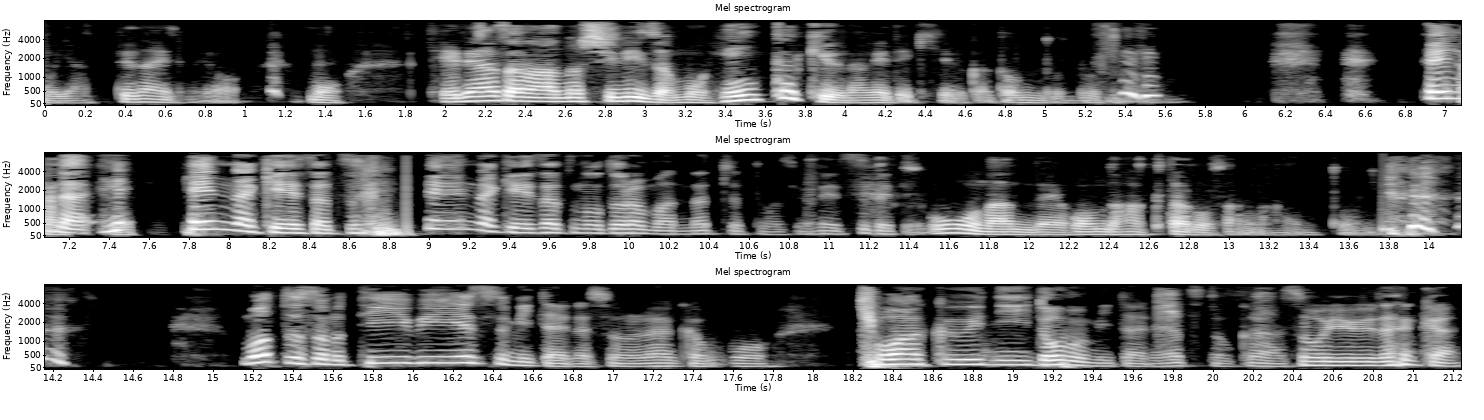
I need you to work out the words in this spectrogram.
もやってないのよ。もう、テレ朝のあのシリーズはもう変化球投げてきてるから、どんどんどんどん。変な、へ、変な警察、変な警察のドラマになっちゃってますよね、すべて。そうなんだよ、本田白太郎さんが、本当に。もっとその TBS みたいな、そのなんかもう、巨悪に挑むみたいなやつとか、そういうなんか、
